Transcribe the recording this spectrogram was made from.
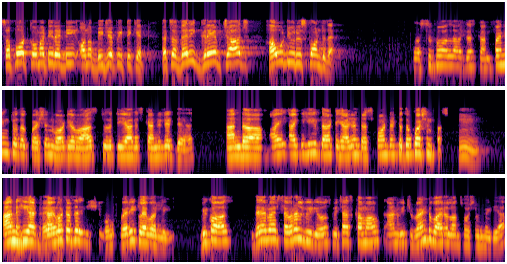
support Komati Reddy on a BJP ticket. That's a very grave charge. How would you respond to that? First of all, uh, just confining to the question what you have asked to the TRS candidate there, and uh, I, I believe that he hadn't responded to the question first. Hmm. And he had diverted the issue very cleverly because there were several videos which has come out and which went viral on social media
